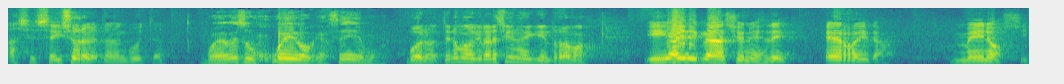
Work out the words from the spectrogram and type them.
Hace 6 horas que está en la encuesta. Bueno, es un juego que hacemos. Bueno, tenemos declaraciones de quién, Rama. Y hay declaraciones de Herrera, Menossi,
